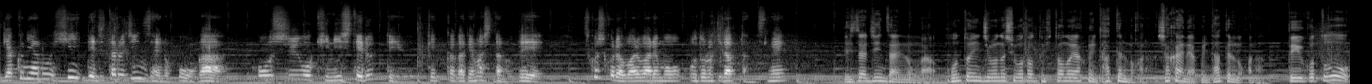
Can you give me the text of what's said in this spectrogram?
逆にあの非デジタル人材の方が報酬を気にしてるっていう結果が出ましたので、少しこれは我々も驚きだったんですね。デジタル人材の方が本当に自分の仕事って人の役に立ってるのかな？社会の役に立ってるのかなっていうことを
